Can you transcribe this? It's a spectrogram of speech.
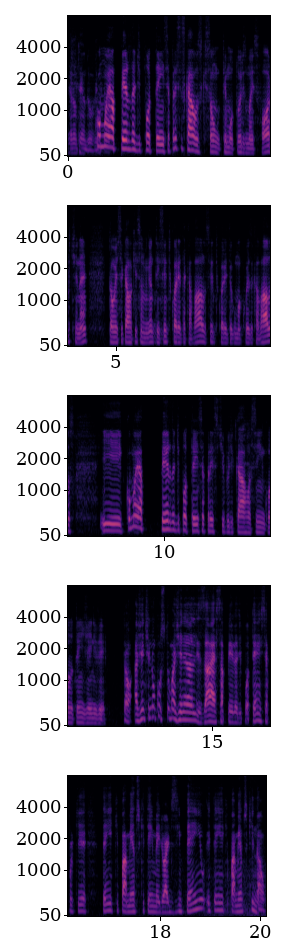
eu não tenho dúvida. Como é a perda de potência para esses carros que são tem motores mais fortes, né? Então esse carro aqui, se não me engano, tem 140 cavalos, 140 alguma coisa cavalos. E como é a perda de potência para esse tipo de carro assim quando tem GNV? Então, a gente não costuma generalizar essa perda de potência porque tem equipamentos que têm melhor desempenho e tem equipamentos que não.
